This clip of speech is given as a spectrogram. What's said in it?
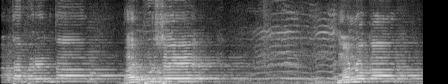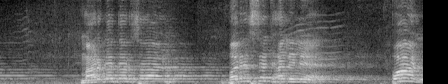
आतापर्यंत भरपूरसे मनोगत मार्गदर्शन बरेचसे झालेले आहे पण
